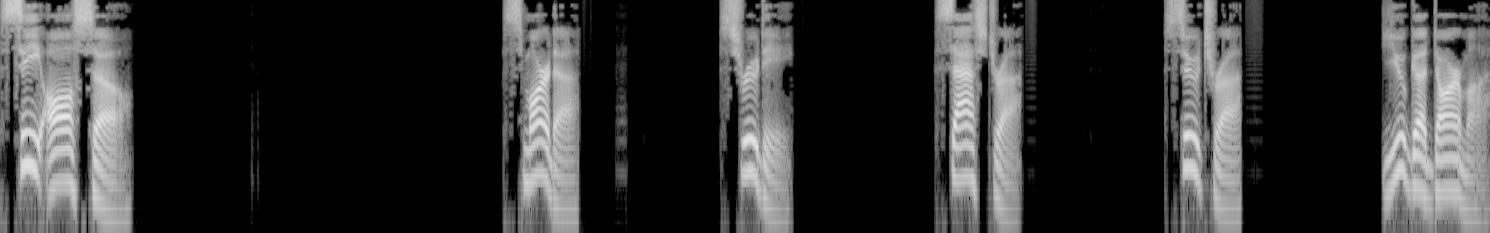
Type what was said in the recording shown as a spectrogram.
See also. Smarta. Sruti. Sastra. Sutra. Yuga Dharma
